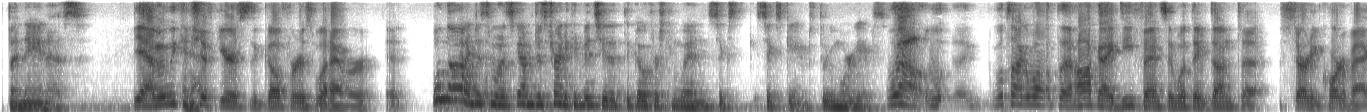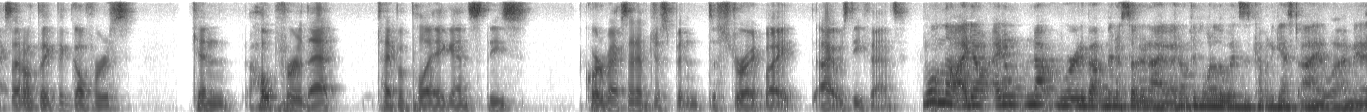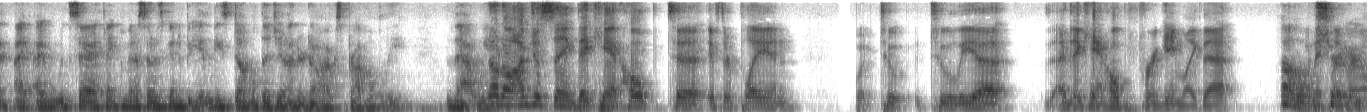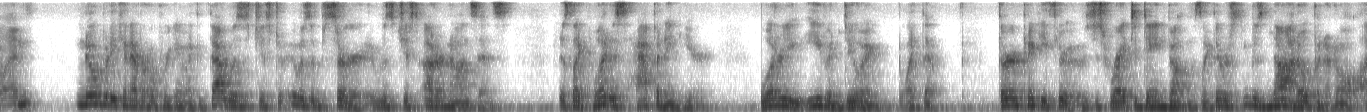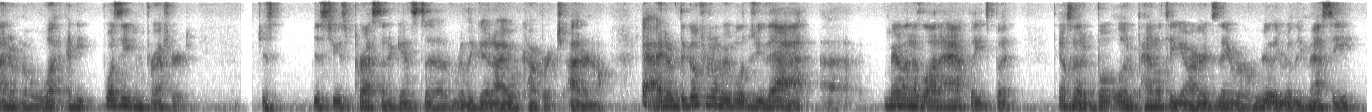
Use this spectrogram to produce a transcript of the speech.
bananas. Yeah, I mean we can Yeah. shift gears to Gophers, whatever. It, Well, no, I just was, I'm just trying to convince you that the Gophers can win six six games, three more games. well, uh, we'll talk about the Hawkeye defense and what they've done to starting quarterbacks. I don't think the Gophers can hope for that type of play against these quarterbacks that have just been destroyed by Iowa's defense. Well, no, I don't. I don't. I'm not worried about Minnesota and Iowa. I don't think one of the wins is coming against Iowa. I mean, I, I would say I think Minnesota is going to be at least double digit underdogs probably that week. No, no, I'm just saying they can't hope to if they're playing what Tu- Taulia, uh, they can't hope for a game like that. Oh, when they sure. play Maryland. N- Nobody can ever hope for a game like that. That was just, it was absurd. It was just utter nonsense. Just like, what is happening here? What are you even doing? Like that third pick he threw, it was just right to Dane Belton. It was like there was, he was not open at all. I don't know what, and he wasn't even pressured. Just, just he was pressing against a really good Iowa coverage. I don't know. Yeah, I don't. The Gophers won't be able to do that. Uh, Maryland has a lot of athletes, but they also had a boatload of penalty yards. They were really, really messy.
